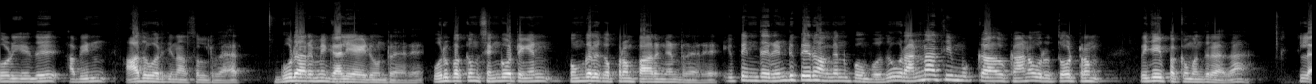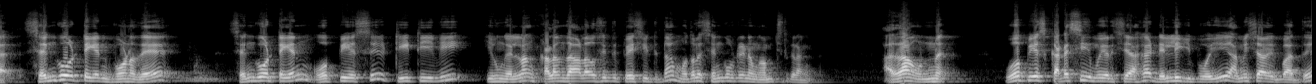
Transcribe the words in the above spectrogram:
கூடியது அப்படின்னு ஆதுவர்ஜினா சொல்றார். கூடாரமே காலி ஆகிடும்ன்றாரு ஒரு பக்கம் செங்கோட்டையன் பொங்கலுக்கு அப்புறம் பாருங்கன்றாரு. இப்போ இந்த ரெண்டு பேரும் அங்கன்னு போகும்போது ஒரு அதிமுகவுக்கான ஒரு தோற்றம் விஜய் பக்கம் வந்துடாதா இல்லை செங்கோட்டையன் போனதே செங்கோட்டையன் ஓபிஎஸ் டிடிவி இவங்க எல்லாம் கலந்து ஆலோசித்து பேசிட்டு தான் முதல்ல செங்கோட்டையன் அவங்க அமைச்சிருக்கிறாங்க. அதுதான் உண்மை. ஓபிஎஸ் கடைசி முயற்சியாக டெல்லிக்கு போய் அமித்ஷாவை பார்த்து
